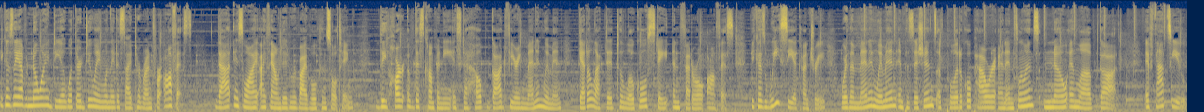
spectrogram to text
because they have no idea what they're doing when they decide to run for office. That is why I founded Revival Consulting. The heart of this company is to help God fearing men and women get elected to local, state, and federal office because we see a country where the men and women in positions of political power and influence know and love God. If that's you,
